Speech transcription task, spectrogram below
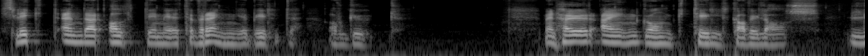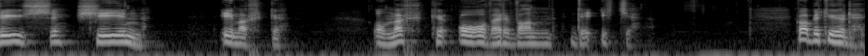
slikt ender alltid med et vrengebilde av Gud. Men hør ein gang til hva vi las. Lyset skin i mørket, og mørket overvann det ikke. Hva betyr det?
